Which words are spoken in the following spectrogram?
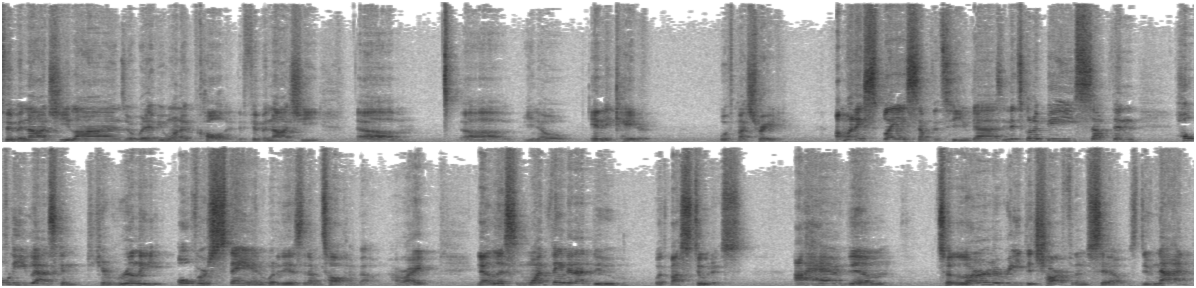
Fibonacci lines, or whatever you want to call it, the Fibonacci, um, uh, you know, indicator with my trading. I'm going to explain something to you guys, and it's going to be something. Hopefully, you guys can can really understand what it is that I'm talking about. All right. Now, listen. One thing that I do with my students, I have them to learn to read the chart for themselves. Do not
